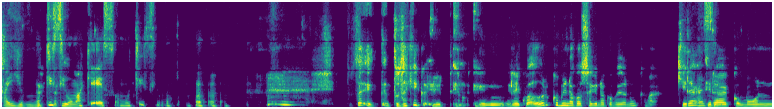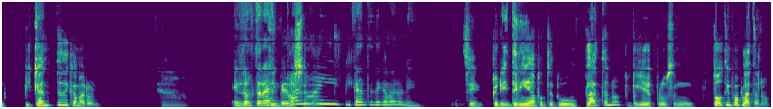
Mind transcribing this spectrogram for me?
hay muchísimo más que eso, muchísimo. Tú sabes, que en, Ecuador comí una cosa que no he comido nunca más, que era, ¿Ah, era como un picante de camarón. En los restaurantes peruanos hay picantes de camarones. Sí, pero tenía, ponte tú, un plátano, porque ellos producen todo tipo de plátano.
